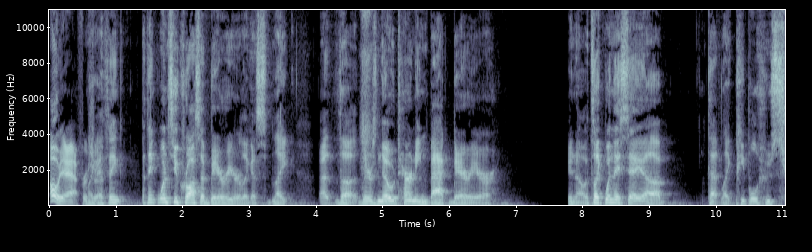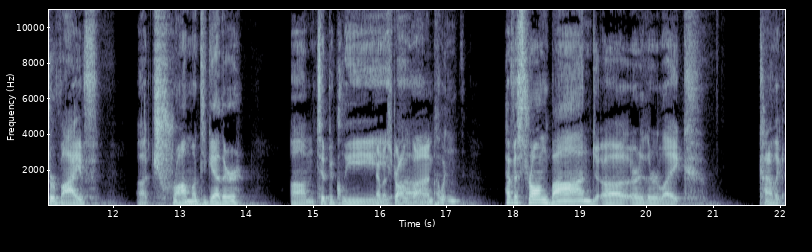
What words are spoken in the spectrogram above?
Oh yeah, for like sure. I think I think once you cross a barrier, like a like uh, the there's no turning back barrier. You know, it's like when they say uh, that like people who survive uh, trauma together um, typically Have a strong um, bond. I wouldn't have a strong bond, uh, or they're like kind of like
